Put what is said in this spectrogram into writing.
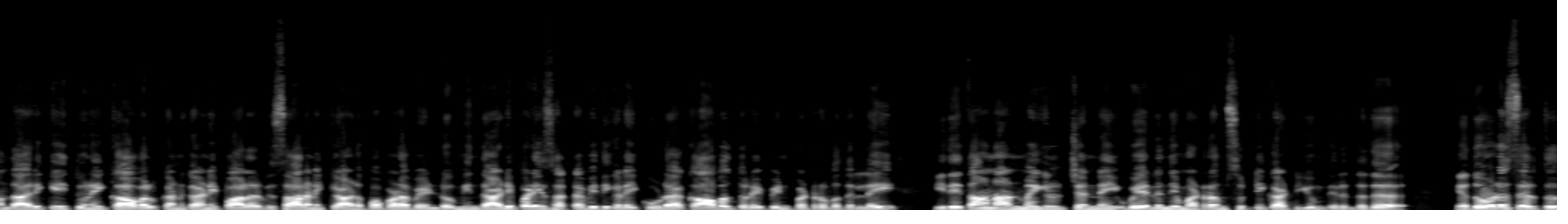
அந்த அறிக்கை துணை காவல் கண்காணிப்பாளர் விசாரணைக்கு அனுப்பப்பட வேண்டும். இந்த அடிப்படை சட்ட விதிகளை கூட காவல்துறை பின்பற்றுவதில்லை. இதைத்தான் அண்மையில் சென்னை உயர்நீதிமன்றம் சுட்டிக்காட்டியும் இருந்தது. இதோடு சேர்த்து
